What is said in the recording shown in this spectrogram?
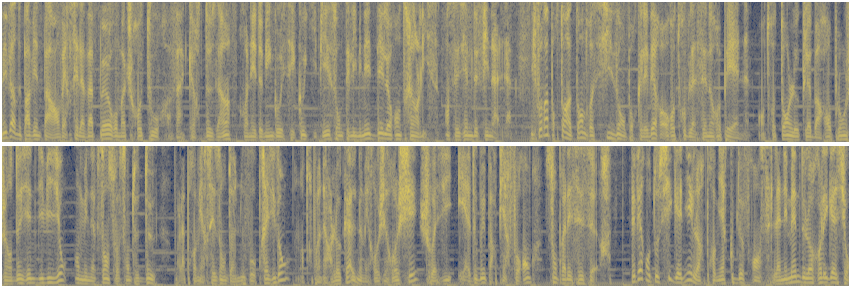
les Verts ne parviennent pas à renverser la vapeur au match retour. Vainqueur 2-1, René Domingo et ses coéquipiers sont éliminés dès leur entrée en lice, en 16e de finale. Il faudra pourtant attendre 6 ans pour que les Verts retrouvent la scène européenne. Entre-temps, le club a replongé en deuxième division en 1962. Pour la première saison d'un nouveau président, un entrepreneur local nommé Roger Rocher, choisi et adoubé par Pierre Foran, son prédécesseur. Les Verts ont aussi gagné leur première Coupe de France, l'année même de leur relégation.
